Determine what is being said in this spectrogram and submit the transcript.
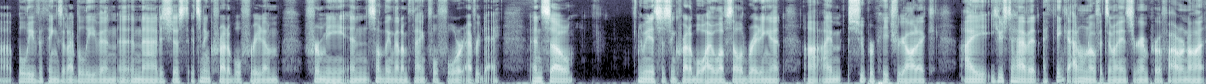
uh, believe the things that I believe in, and that is just it's an incredible freedom for me and something that I'm thankful for every day. And so, I mean, it's just incredible. I love celebrating it. Uh, I'm super patriotic. I used to have it, I think, I don't know if it's in my Instagram profile or not,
